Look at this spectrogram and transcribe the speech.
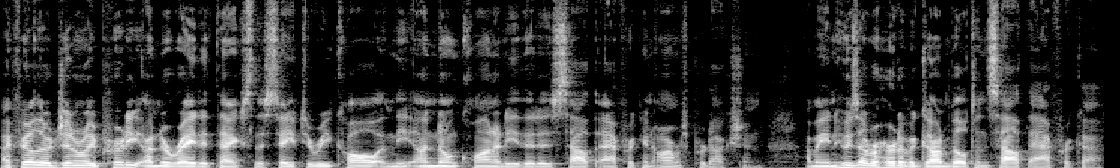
I feel they're generally pretty underrated thanks to the safety recall and the unknown quantity that is South African arms production. I mean, who's ever heard of a gun built in South Africa?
